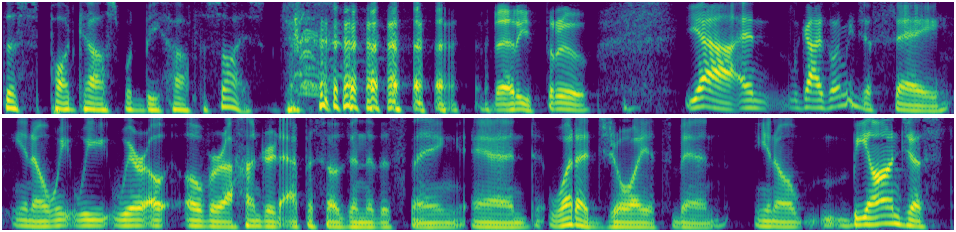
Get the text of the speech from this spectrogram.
this podcast would be half the size. Very true. Yeah, and guys, let me just say, you know, we we we're o- over a hundred episodes into this thing, and what a joy it's been. You know, beyond just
